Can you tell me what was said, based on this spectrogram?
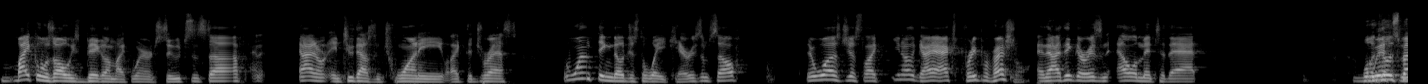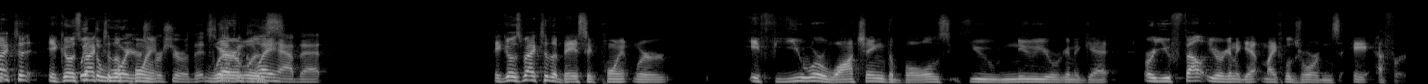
Michael was always big on like wearing suits and stuff. And, and I don't in 2020 like the dress. The one thing though, just the way he carries himself, there was just like you know the guy acts pretty professional, and I think there is an element to that. Well, it goes the- back to it goes back the to the point for sure. That where Steph and Klay was- have that. it goes back to the basic point where if you were watching the Bulls, you knew you were going to get, or you felt you were going to get Michael Jordan's A effort.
